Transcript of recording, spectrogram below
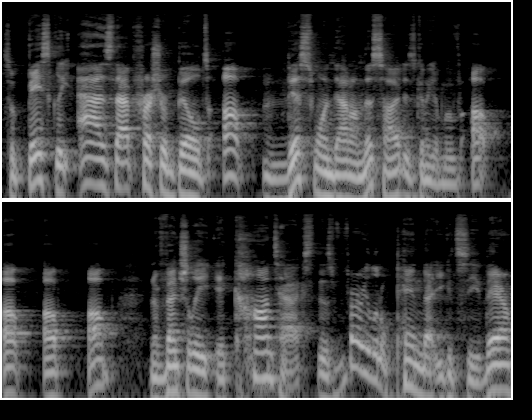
So basically, as that pressure builds up, this one down on this side is gonna get move up, up, up, up, and eventually it contacts this very little pin that you can see there.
